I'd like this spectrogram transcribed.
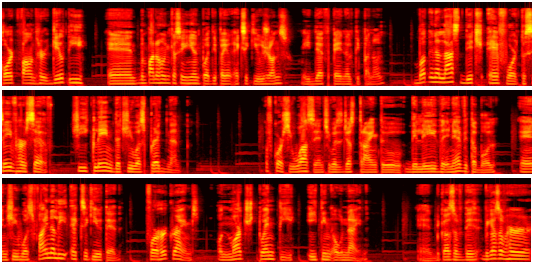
Court found her guilty and nung panahon kasi yun pwede pa yung executions, may death penalty pa noon. But in a last-ditch effort to save herself, she claimed that she was pregnant. of course, she wasn't. She was just trying to delay the inevitable, and she was finally executed for her crimes on March 20, 1809. And because of this, because of her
